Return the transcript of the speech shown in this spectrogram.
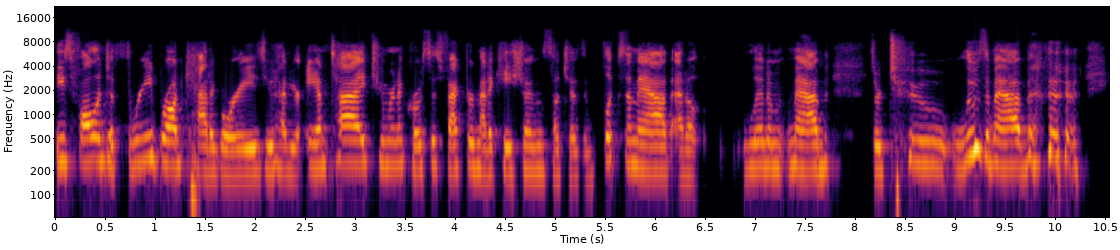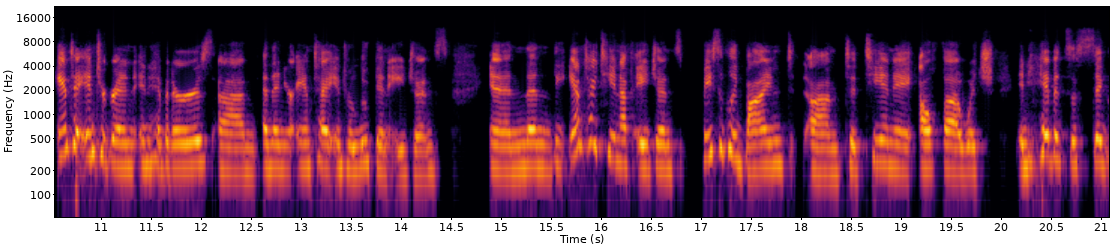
These fall into three broad categories. You have your anti tumor necrosis factor medications, such as infliximab, adalimumab, or luzumab, anti-integrin inhibitors, um, and then your anti-interleukin agents. And then the anti-TNF agents basically bind um, to TNF alpha, which inhibits the sig-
